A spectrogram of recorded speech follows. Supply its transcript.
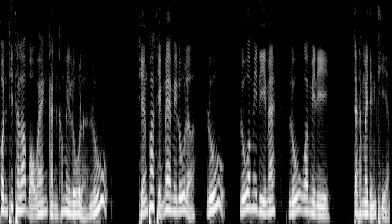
คนที่ทะเลาะเบาแว้งกันเขาไม่รู้เหรอ รู้ เถียงพ่อเถียงแม่ไม่รู้เหรอ รู้ รู้ว่าไม่ดีไหมรู้ว่าไม่ดี แต่ทำไมถึงเถียง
